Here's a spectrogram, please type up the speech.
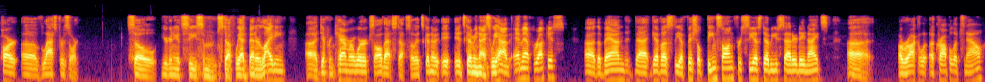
part of Last Resort. So you're going to get to see some stuff. We had better lighting, uh, different camera works, all that stuff. So it's gonna it, it's gonna be nice. We have MF Ruckus, uh, the band that give us the official theme song for CSW Saturday nights. Uh, Acropolis Now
